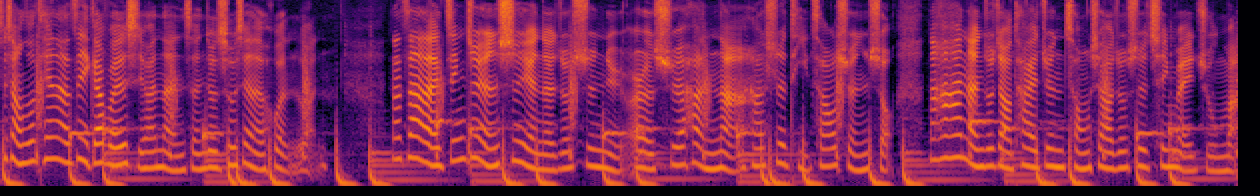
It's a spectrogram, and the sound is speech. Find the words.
就想说：天哪，自己该不会是喜欢男生？就出现了混乱。那再来，金智媛饰演的就是女二薛汉娜，她是体操选手。那她和男主角泰俊从小就是青梅竹马，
